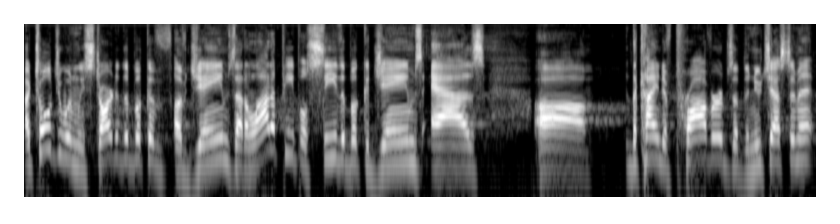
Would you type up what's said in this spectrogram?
I told you when we started the book of, of James that a lot of people see the book of James as uh, the kind of Proverbs of the New Testament.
